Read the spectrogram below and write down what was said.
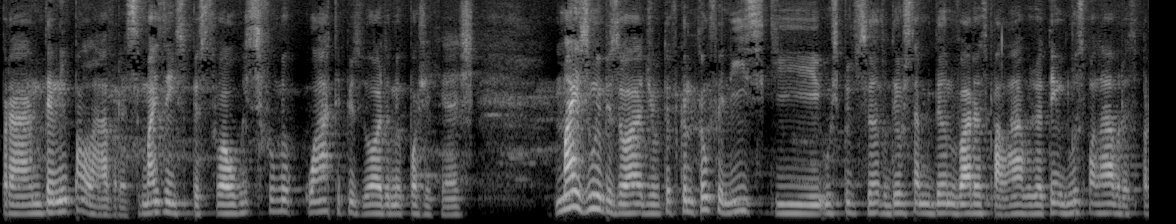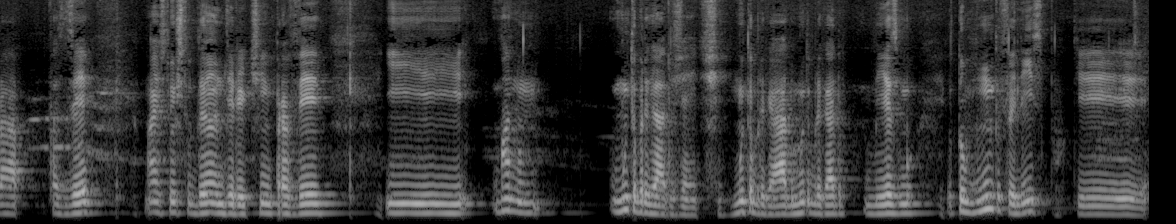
Pra, não tem nem palavras. Mas é isso, pessoal. Esse foi o meu quarto episódio do meu podcast mais um episódio. Eu tô ficando tão feliz que o Espírito Santo, Deus está me dando várias palavras. Eu já tenho duas palavras para fazer, mas estou estudando direitinho para ver. E, mano, muito obrigado, gente. Muito obrigado, muito obrigado mesmo. Eu tô muito feliz porque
